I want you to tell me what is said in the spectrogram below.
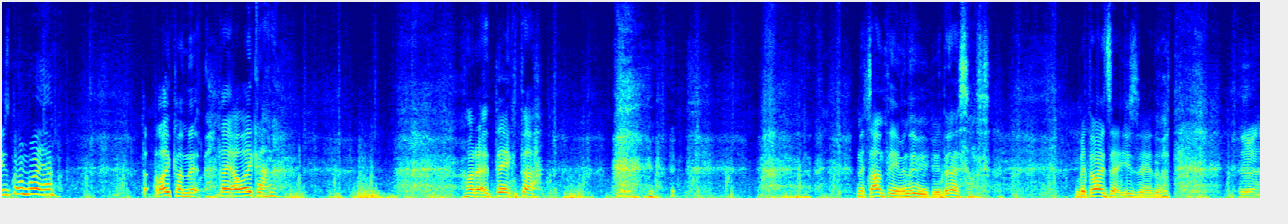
izdomājām. Tā laikā, ne, tajā laikā ne, varētu teikt tā, ne centīmi nebija pie dvēseles, bet vajadzēja izveidot. Jā.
